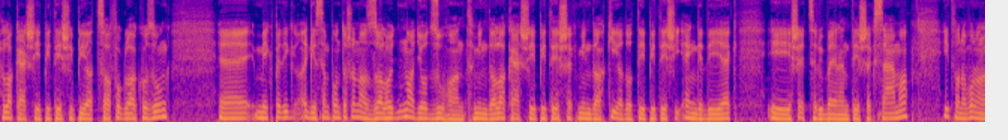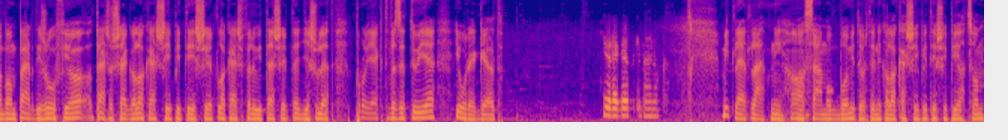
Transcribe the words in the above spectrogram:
lakásépítési piaccal foglalkozunk, e, mégpedig egészen pontosan azzal, hogy nagyot zuhant mind a lakásépítések, mind a kiadott építési engedélyek és egyszerű bejelentések száma. Itt van a vonalban Párdi Zsófia, a Társasága Lakásépítésért, Lakásfelújításért Egyesület projektvezetője. Jó reggelt! Jó reggelt kívánok! Mit lehet látni a számokból, mi történik a lakásépítési piacon?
